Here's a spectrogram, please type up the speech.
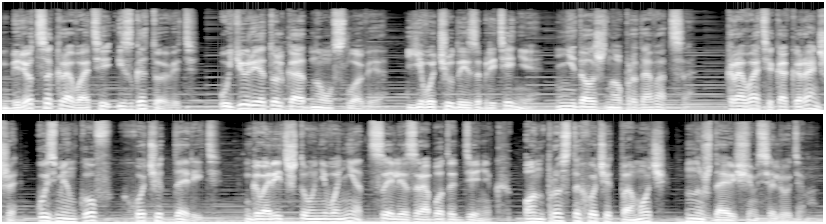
берется кровати изготовить. У Юрия только одно условие – его чудо-изобретение не должно продаваться. Кровати, как и раньше, Кузьменков хочет дарить. Говорит, что у него нет цели заработать денег. Он просто хочет помочь нуждающимся людям.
